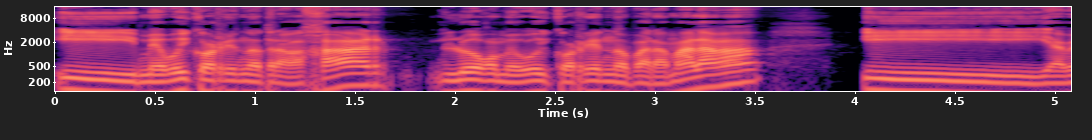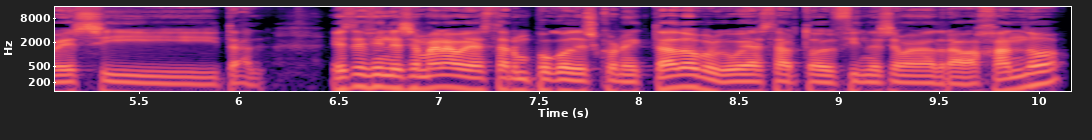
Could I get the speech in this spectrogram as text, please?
y me voy corriendo a trabajar. Luego me voy corriendo para Málaga y a ver si tal. Este fin de semana voy a estar un poco desconectado porque voy a estar todo el fin de semana trabajando.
